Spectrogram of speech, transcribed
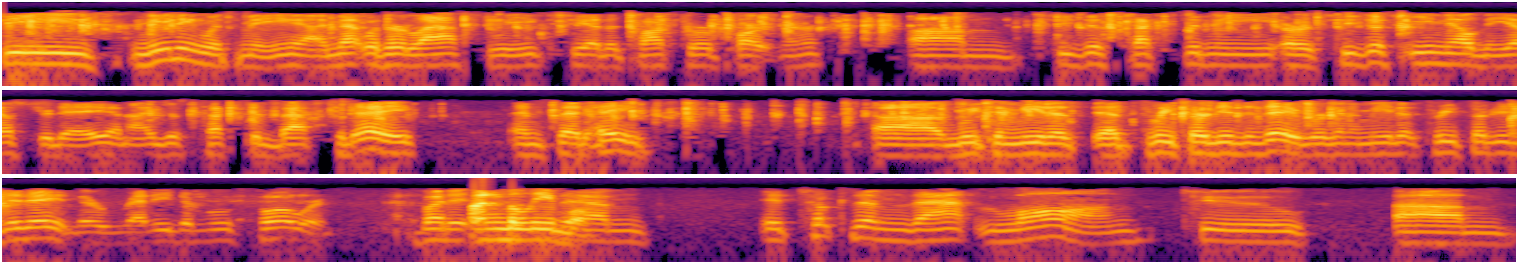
she's meeting with me. I met with her last week. She had to talk to her partner. Um, she just texted me, or she just emailed me yesterday, and I just texted back today and said, "Hey, uh, we can meet at, at 3:30 today. We're going to meet at 3:30 today. They're ready to move forward." But it unbelievable. Took them, it took them that long to um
